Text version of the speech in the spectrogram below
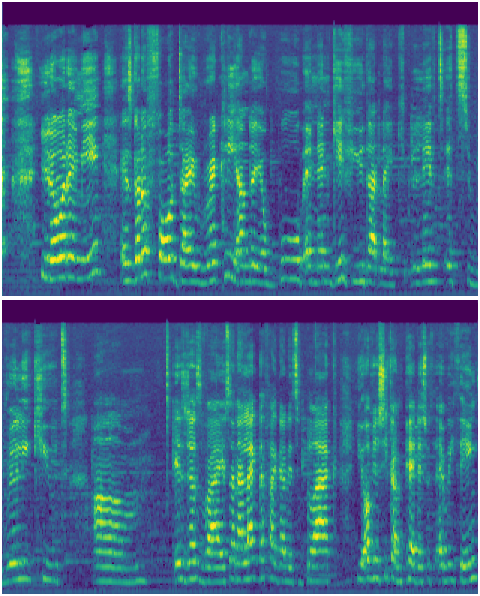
you know what I mean? It's gonna fall directly under your boob and then give you that like lift. It's really cute. Um it's just vibes. And i like the fact that it's black. You obviously can pair this with everything.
